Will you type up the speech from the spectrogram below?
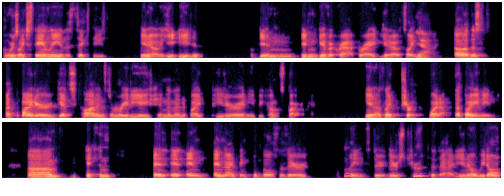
Whereas like Stan Lee in the '60s, you know, he he just didn't didn't give a crap, right? You know, it's like, Yeah. oh, this a spider gets caught in some radiation and then it bites Peter and he becomes Spider-Man. You know, it's like, sure, why not? That's all you need. Um, and, and and and and I think to both of their points, there, there's truth to that. You know, we don't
